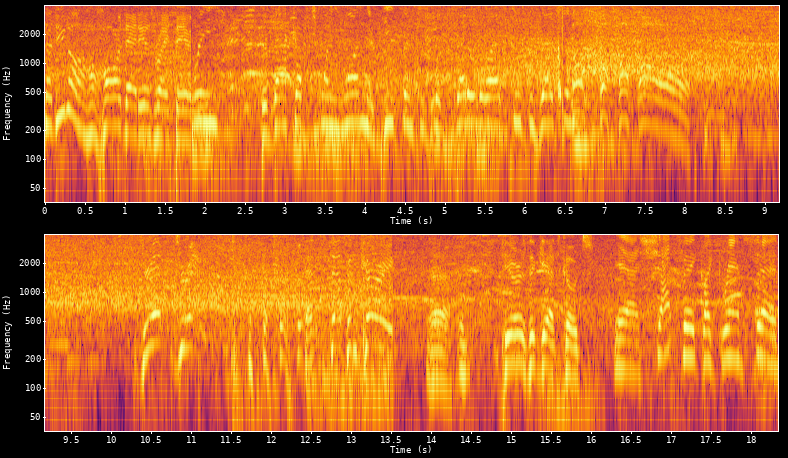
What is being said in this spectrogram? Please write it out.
Now, do you know how hard that is right there? Three, they're back up 21. Their defense has looked better the last two possessions. Oh, drip, drip. That's Stephen Curry. Pure as it gets, coach. Yeah, shot fake, like Grant said,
